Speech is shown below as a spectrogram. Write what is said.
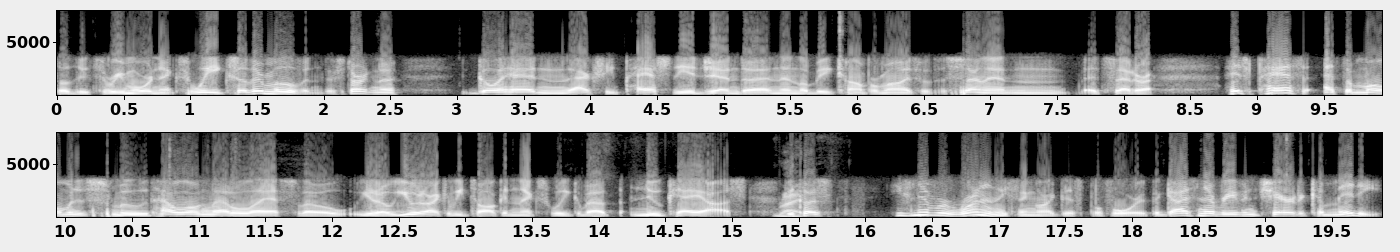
They'll do three more next week. So they're moving. They're starting to go ahead and actually pass the agenda, and then there'll be compromise with the Senate and et cetera. His path at the moment is smooth. How long that'll last, though, you know, you and I could be talking next week about new chaos Right. because he's never run anything like this before. The guy's never even chaired a committee.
